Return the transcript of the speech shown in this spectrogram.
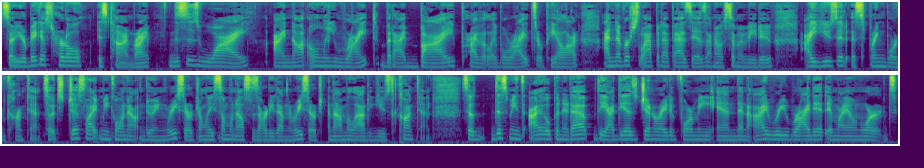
So, your biggest hurdle is time, right? This is why I not only write, but I buy private label rights or PLR. I never slap it up as is. I know some of you do. I use it as springboard content. So it's just like me going out and doing research, only someone else has already done the research and I'm allowed to use the content. So this means I open it up, the idea is generated for me, and then I rewrite it in my own words.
